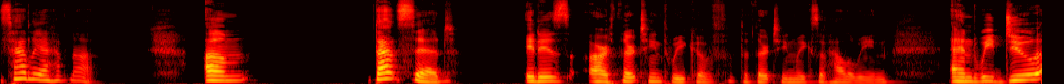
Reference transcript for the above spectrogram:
sadly I have not. Um that said, it is our 13th week of the 13 weeks of Halloween and we do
